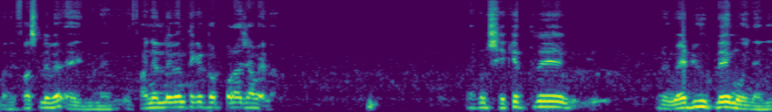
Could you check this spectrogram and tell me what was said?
মানে ফার্স্ট লেভেল এই মানে ফাইনাল লেভেল থেকে ড্রপ করা যাবে না। এখন সেক্ষেত্রে why do you play Moeen Ali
